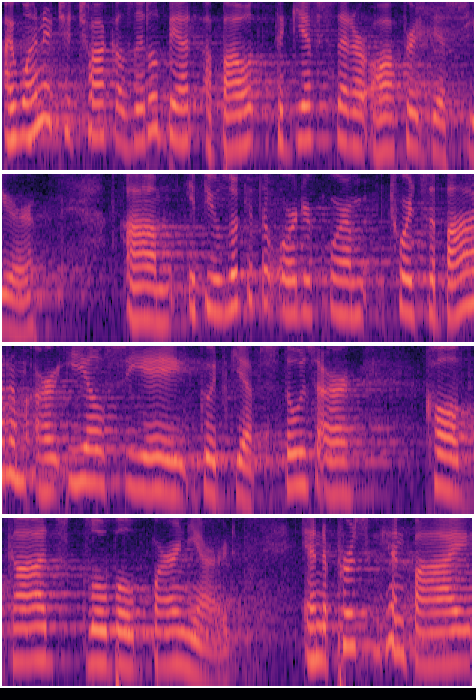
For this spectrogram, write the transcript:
I wanted to talk a little bit about the gifts that are offered this year. Um, if you look at the order form, towards the bottom are ELCA good gifts. Those are called God's Global Barnyard. And a person can buy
